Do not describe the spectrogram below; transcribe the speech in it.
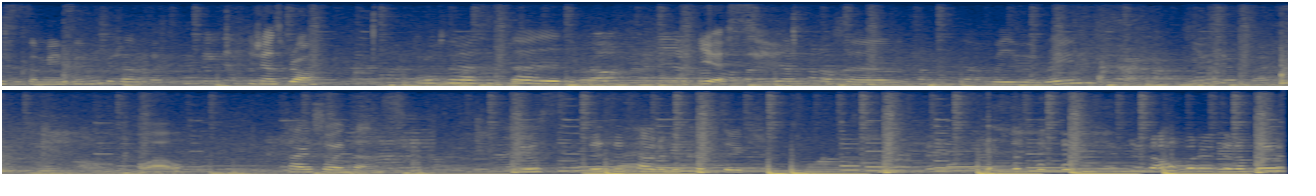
This is amazing. Det känns bra. Du måste sitta i typ Yes. och sen we will rinse. Wow. Det här är så intens. Just, this is how to be cryptic. Jag hoppar ut genom fönstret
